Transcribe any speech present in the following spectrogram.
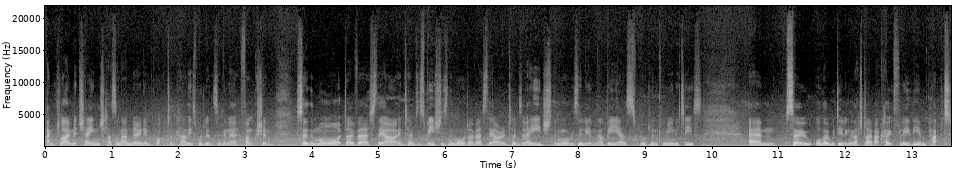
and climate change has an unknown impact on how these woodlands are going to function. So the more diverse they are in terms of species, and the more diverse they are in terms of age, the more resilient they'll be as woodland communities. Um, so although we're dealing with ash dieback, hopefully the impact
